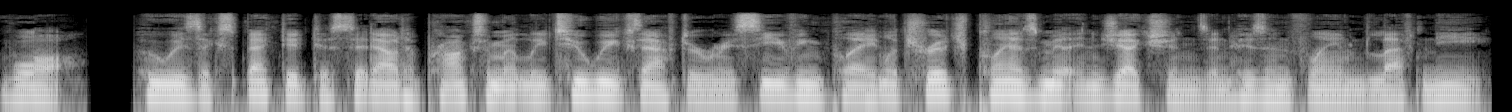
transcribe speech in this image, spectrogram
Wall, who is expected to sit out approximately two weeks after receiving platelet-rich plasma injections in his inflamed left knee,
